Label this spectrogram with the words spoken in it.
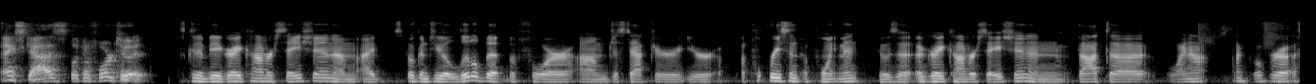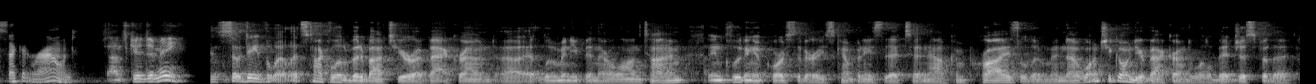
Thanks, guys. Looking forward to it. It's going to be a great conversation. Um, I've spoken to you a little bit before, um, just after your ap- recent appointment. It was a, a, great conversation, and thought, uh, why not go for a, a second round? Sounds good to me. So, Dave, let's talk a little bit about your uh, background uh, at Lumen. You've been there a long time, including, of course, the various companies that uh, now comprise Lumen. Uh, why don't you go into your background a little bit, just for the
